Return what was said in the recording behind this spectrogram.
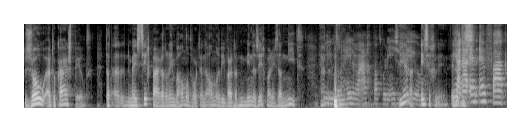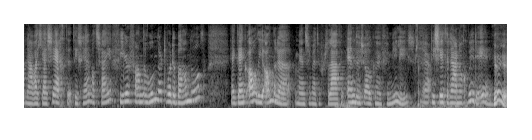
zo uit elkaar speelt, dat eh, de meest zichtbare dan in behandeld wordt en de andere die waar dat minder zichtbaar is dan niet. Ja, Die moet gewoon helemaal aangepakt worden in zijn ja geheel. in zich. En ja, nou, is- en, en vaak, nou wat jij zegt, het is, hè, wat zei je, vier van de honderd worden behandeld. Ik denk al die andere mensen met een verslaving en dus ook hun families, Ja. die zitten daar nog middenin. ja, ja, ja.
